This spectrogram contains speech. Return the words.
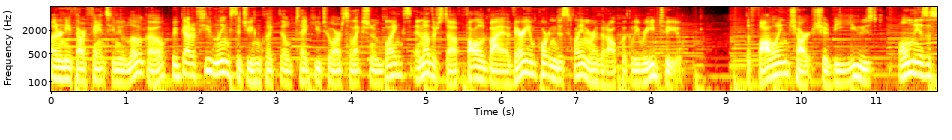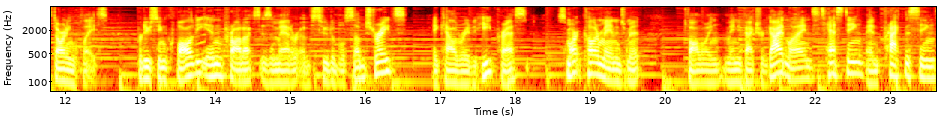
Underneath our fancy new logo, we've got a few links that you can click that'll take you to our selection of blanks and other stuff, followed by a very important disclaimer that I'll quickly read to you. The following chart should be used only as a starting place. Producing quality end products is a matter of suitable substrates, a calibrated heat press, smart color management, following manufacturer guidelines, testing, and practicing.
